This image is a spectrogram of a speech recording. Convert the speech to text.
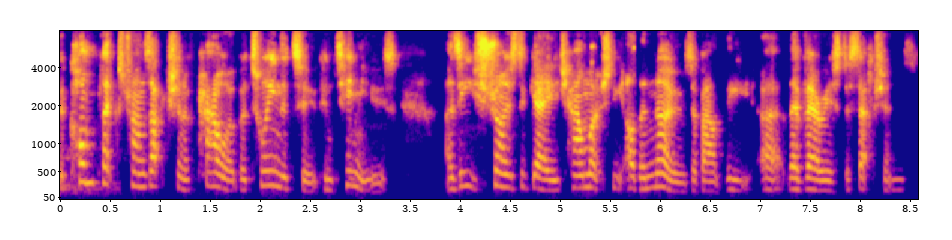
The complex transaction of power between the two continues as each tries to gauge how much the other knows about the, uh, their various deceptions.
